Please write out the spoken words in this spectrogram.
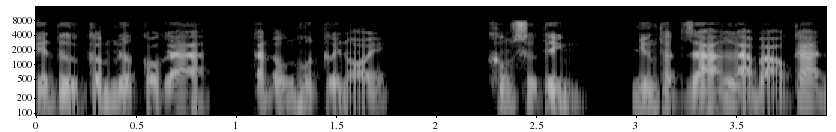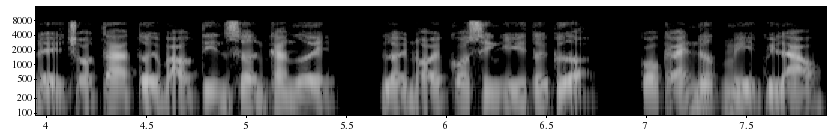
Hiên tử cầm nước có ga, cắn ống hút cười nói không sự tình, nhưng thật ra là bảo ca để cho ta tới báo tin sơn ca ngươi, lời nói có sinh ý tới cửa, có cái nước mỹ quỷ lão,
